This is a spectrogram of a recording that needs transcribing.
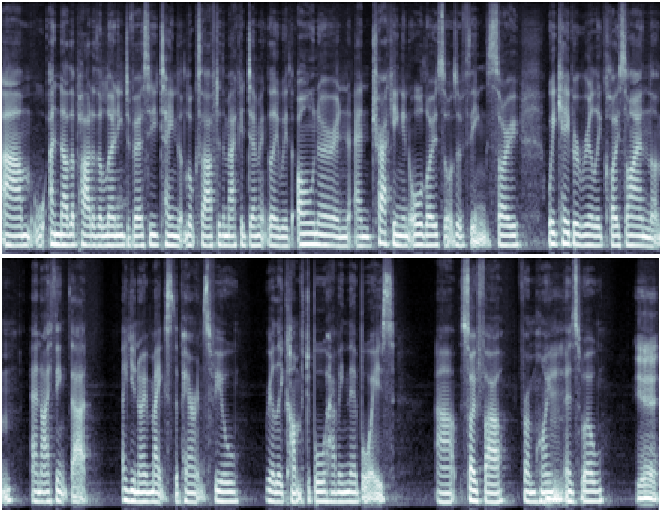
Um, another part of the learning diversity team that looks after them academically with OLNA and, and tracking and all those sorts of things. So we keep a really close eye on them. And I think that you know, makes the parents feel really comfortable having their boys uh, so far from home mm. as well. Yeah.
